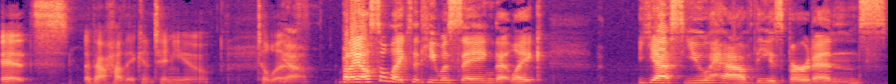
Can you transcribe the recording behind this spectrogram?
it's about how they continue to live. Yeah. But i also liked that he was saying that like yes you have these burdens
